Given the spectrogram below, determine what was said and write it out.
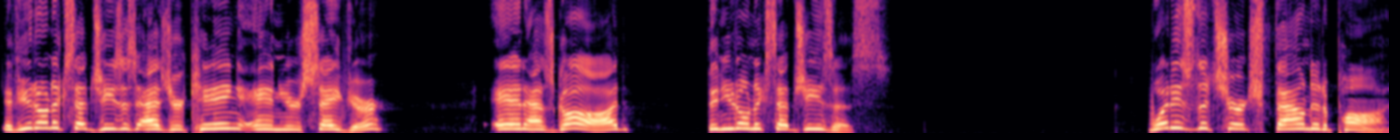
If you don't accept Jesus as your King and your Savior and as God, then you don't accept Jesus. What is the church founded upon?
